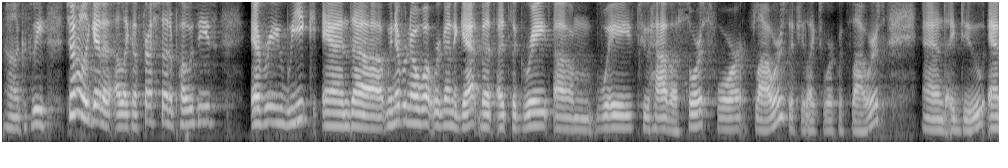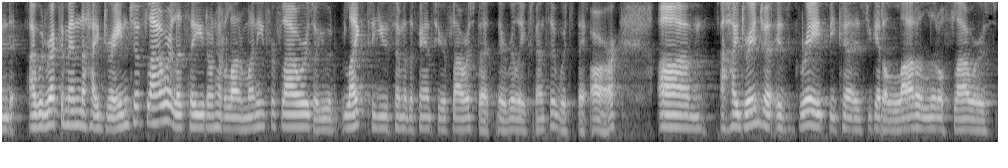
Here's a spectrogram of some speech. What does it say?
because uh, we generally get a, a, like a fresh set of posies every week, and uh, we never know what we're going to get, but it's a great um, way to have a source for flowers if you like to work with flowers, and I do. And I would recommend the hydrangea flower. Let's say you don't have a lot of money for flowers, or you would like to use some of the fancier flowers, but they're really expensive, which they are. Um, a hydrangea is great because you get a lot of little flowers,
